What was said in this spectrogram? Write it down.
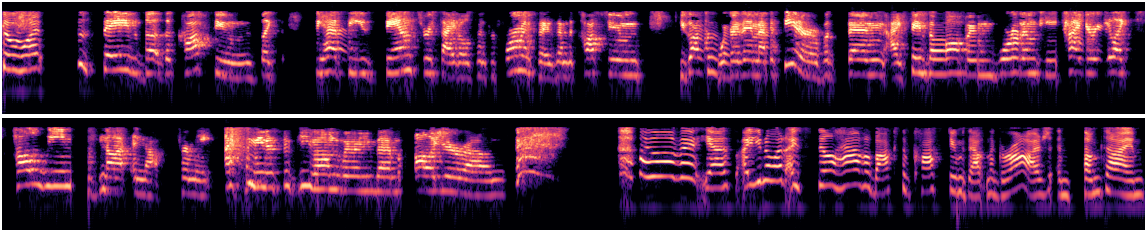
so what? To save the the costumes, like we had these dance recitals and performances, and the costumes you got to wear them at the theater, but then I saved them up and wore them the entire like Halloween was not enough for me. I needed to keep on wearing them all year round. I love it. Yes. I, you know what? I still have a box of costumes out in the garage and sometimes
